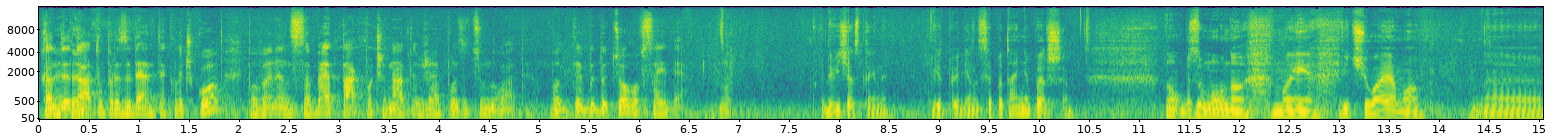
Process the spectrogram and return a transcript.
Кандидат у президенти Кличко повинен себе так починати вже позиціонувати. Бо якби до цього все йде. Дві частини відповіді на це питання. Перше, ну безумовно, ми відчуваємо е,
